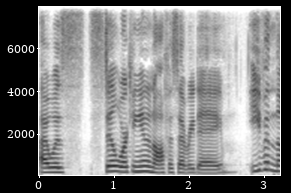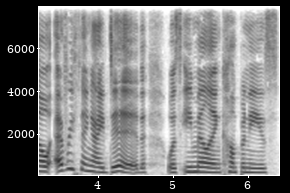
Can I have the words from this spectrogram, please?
I was still working in an office every day. Even though everything I did was emailing companies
